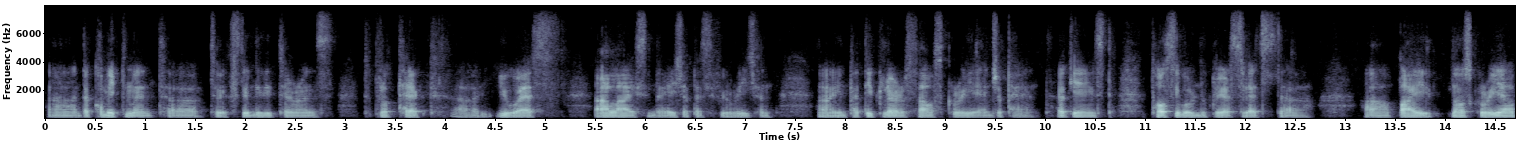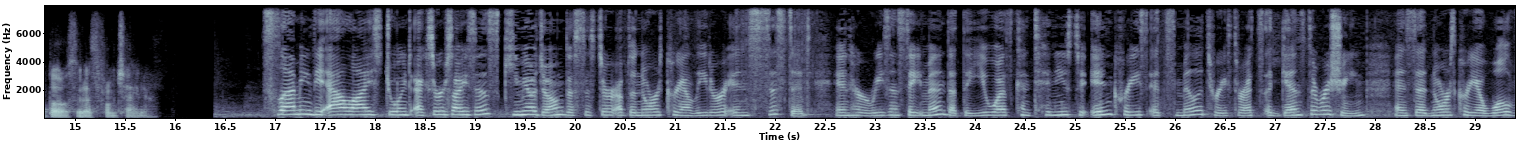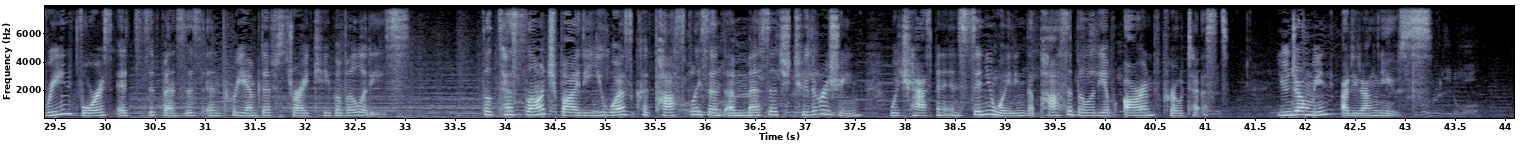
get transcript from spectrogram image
uh, the commitment uh, to extended deterrence protect U.S. Uh, allies in the Asia-Pacific region, uh, in particular South Korea and Japan, against possible nuclear threats uh, by North Korea, but also threats from China. Slamming the Allies' joint exercises, Kim Yo-jong, the sister of the North Korean leader, insisted in her recent statement that the U.S. continues to increase its military threats against the regime and said North Korea will reinforce its defenses and preemptive strike capabilities. The test launch by the U.S. could possibly send a message to the regime, which has been insinuating the possibility of armed protest. Yoon Jung-min, Arirang News.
